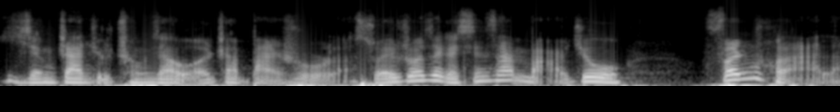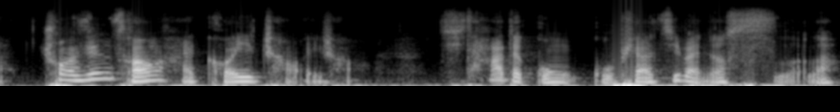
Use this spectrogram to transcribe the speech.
已经占据成交额占半数了，所以说这个新三板就。分出来了，创新层还可以炒一炒，其他的公股票基本就死了，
